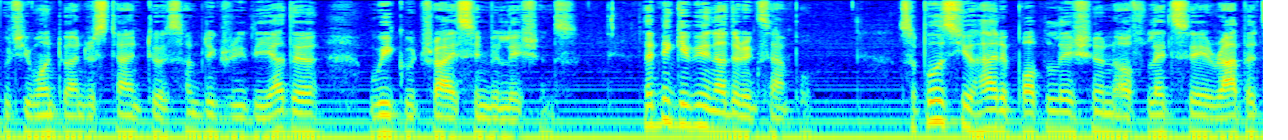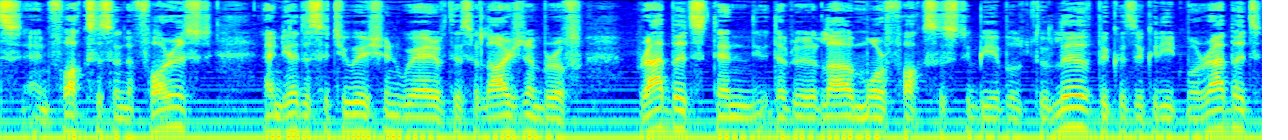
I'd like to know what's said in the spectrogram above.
which we want to understand to some degree or the other, we could try simulations. Let me give you another example. Suppose you had a population of, let's say, rabbits and foxes in a forest, and you had a situation where if there's a large number of rabbits, then that would allow more foxes to be able to live because they could eat more rabbits.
